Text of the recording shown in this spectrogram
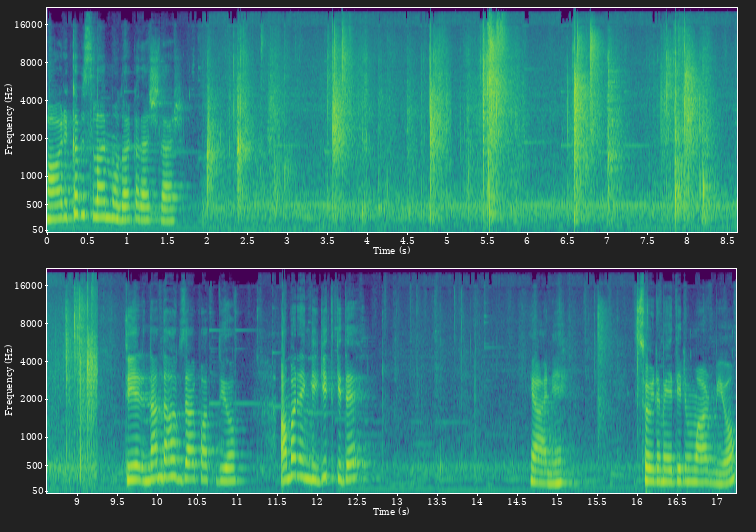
Harika bir slime oldu arkadaşlar. Diğerinden daha güzel patlıyor. Ama rengi gitgide yani söylemeye dilim varmıyor.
